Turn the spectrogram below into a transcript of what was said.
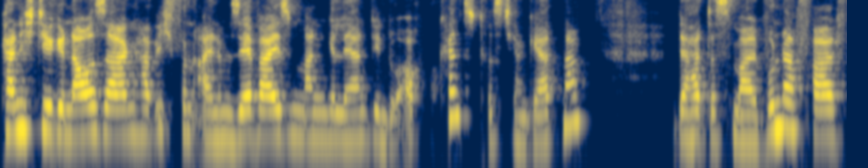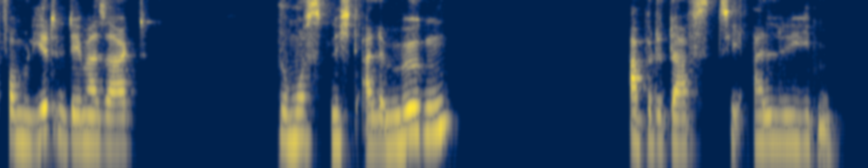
Kann ich dir genau sagen, habe ich von einem sehr weisen Mann gelernt, den du auch kennst, Christian Gärtner der hat das mal wundervoll formuliert, indem er sagt, du musst nicht alle mögen, aber du darfst sie alle lieben.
